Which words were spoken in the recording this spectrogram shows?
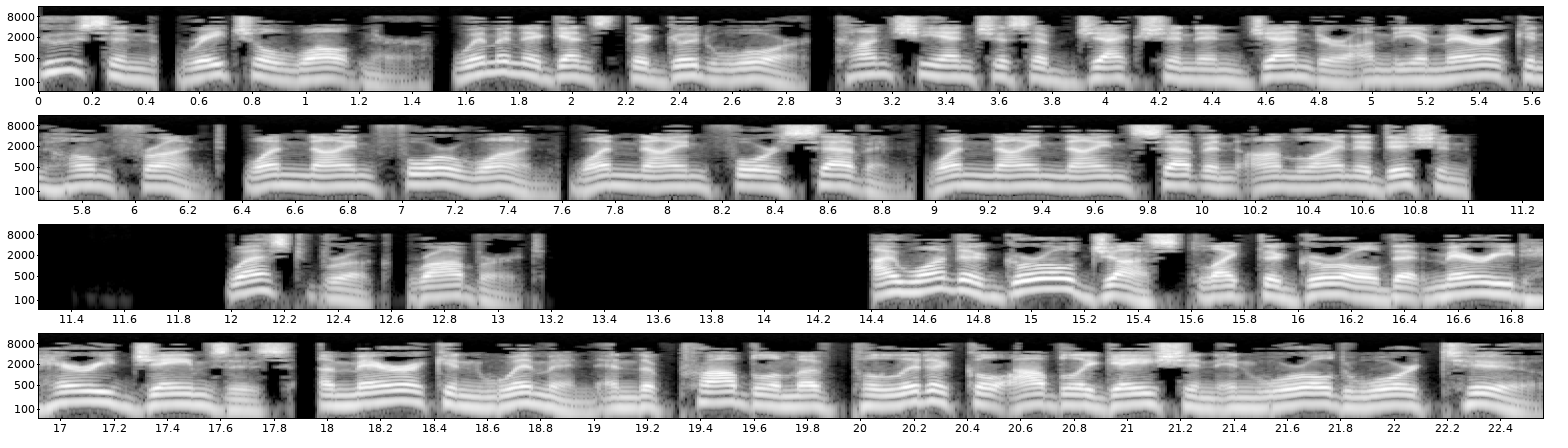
Goossen, Rachel Waltner, Women Against the Good War, Conscientious Objection and Gender on the American Home Front, 1941-1947-1997 online edition Westbrook, Robert. I Want a Girl Just Like the Girl That Married Harry James's, American Women and the Problem of Political Obligation in World War II.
